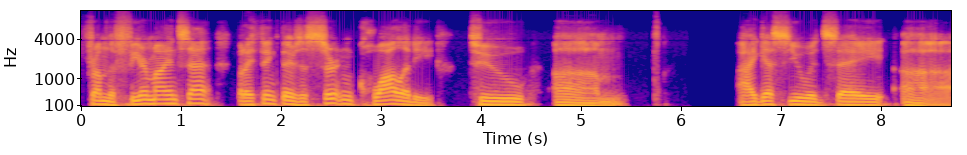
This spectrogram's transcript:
from the fear mindset, but I think there's a certain quality to, um, I guess you would say, uh,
